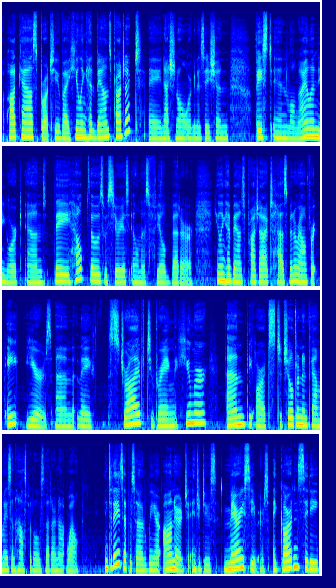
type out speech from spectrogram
a podcast brought to you by Healing Headbands Project, a national organization based in Long Island, New York, and they help those with serious illness feel better. Healing Headbands Project has been around for eight years, and they strive to bring humor and the arts to children and families in hospitals that are not well. In today's episode, we are honored to introduce Mary Sievers, a Garden City,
